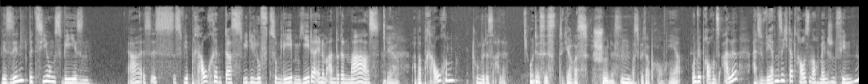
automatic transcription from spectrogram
wir sind Beziehungswesen. Ja, es ist, es, wir brauchen das wie die Luft zum Leben, jeder in einem anderen Maß. Ja. Aber brauchen tun wir das alle. Und es ist ja was Schönes, mhm. was wir da brauchen. Ja. Und wir brauchen es alle. Also werden sich da draußen auch Menschen finden,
